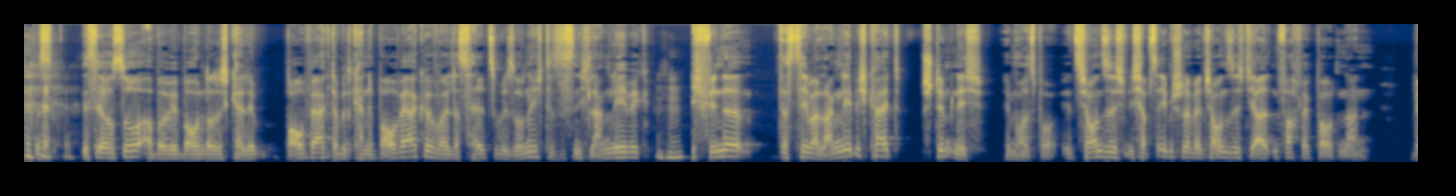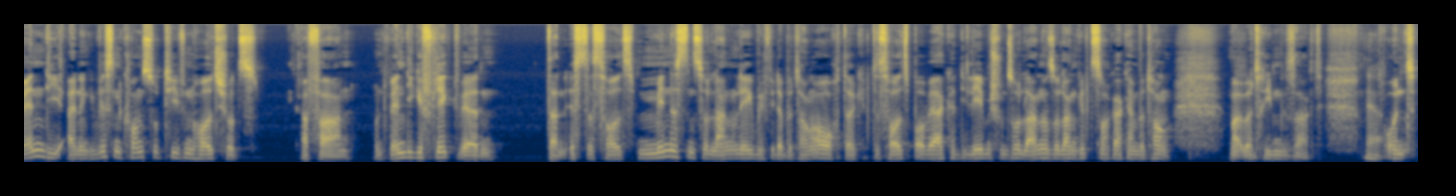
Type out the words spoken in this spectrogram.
Das ist ja auch so, aber wir bauen dadurch keine Bauwerke, damit keine Bauwerke, weil das hält sowieso nicht, das ist nicht langlebig. Mhm. Ich finde, das Thema Langlebigkeit stimmt nicht im Holzbau. Jetzt schauen Sie sich, ich habe es eben schon erwähnt, schauen Sie sich die alten Fachwerkbauten an. Wenn die einen gewissen konstruktiven Holzschutz erfahren und wenn die gepflegt werden, dann ist das Holz mindestens so langlebig wie der Beton auch. Da gibt es Holzbauwerke, die leben schon so lange, so lange gibt es noch gar keinen Beton. Mal übertrieben gesagt. Ja. Und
